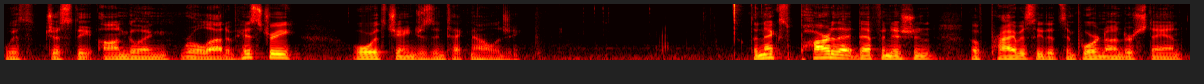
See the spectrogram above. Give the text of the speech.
with just the ongoing rollout of history or with changes in technology. The next part of that definition of privacy that's important to understand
